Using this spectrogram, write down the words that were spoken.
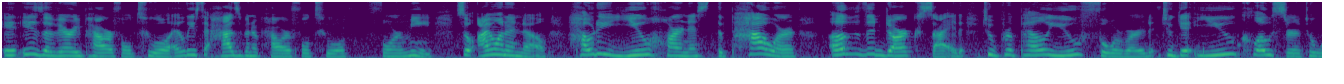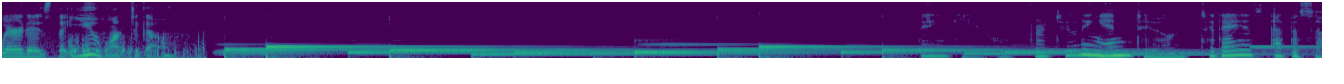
it is a very powerful tool. At least it has been a powerful tool for me. So, I want to know how do you harness the power of the dark side to propel you forward, to get you closer to where it is that you want to go. Thank you for tuning into today's episode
